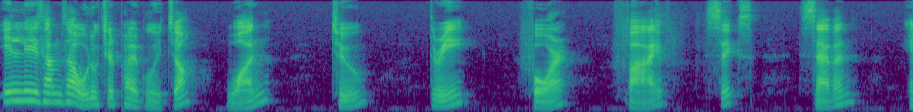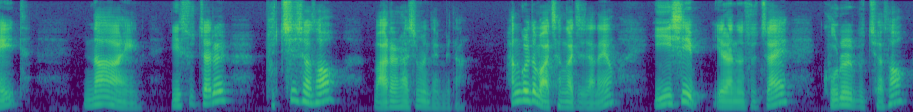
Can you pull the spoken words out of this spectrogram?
1, 2, 3, 4, 5, 6, 7, 8, 9 있죠? 1, 2, 3, 4, 5, 6, 7, 8, 9. 이 숫자를 붙이셔서 말을 하시면 됩니다. 한글도 마찬가지잖아요. 20이라는 숫자에 9를 붙여서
